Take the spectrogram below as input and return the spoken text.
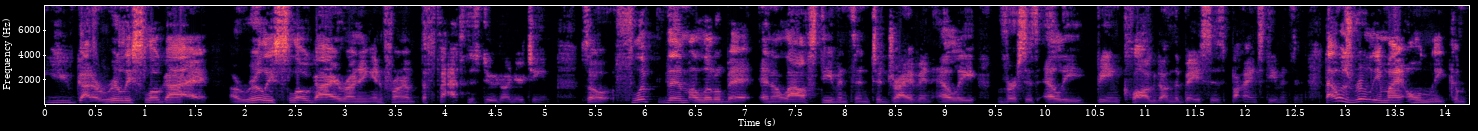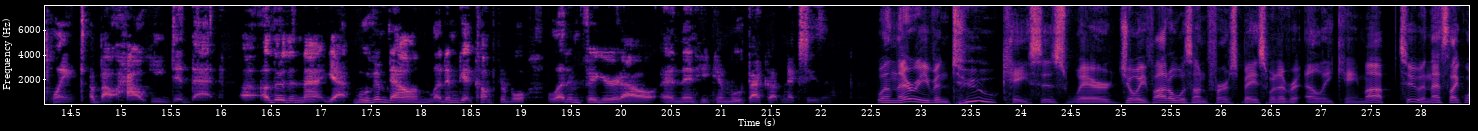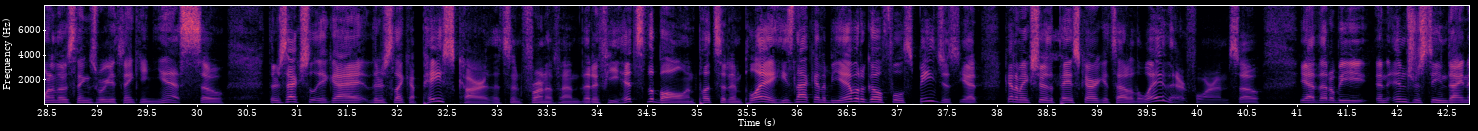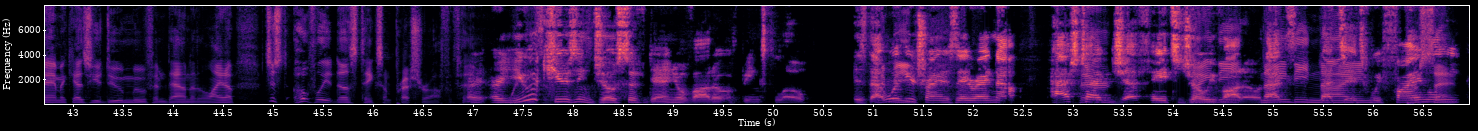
you've got a really slow guy, a really slow guy running in front of the fastest dude on your team. So flip them a little bit and allow Stephenson to drive in Elly versus Elly being clogged on the bases behind Stephenson. That was really my only complaint about how he did that. Uh, other than that, yeah, move him down, let him get comfortable, let him figure it out, and then he can move back up next season. Well, there were even two cases where Joey Votto was on first base whenever Elly came up, too. And that's like one of those things where you're thinking, yes, so there's actually a guy, there's like a pace car that's in front of him that if he hits the ball and puts it in play, he's not going to be able to go full speed just yet. Got to make sure the pace car gets out of the way there for him. So, yeah, that'll be an interesting dynamic as you do move him down in the lineup. Just hopefully it does take some pressure off of him. Are, are you accusing Joseph Daniel Votto of being slow? Is that I what mean, you're trying to say right now? Hashtag Jeff hates Joey 90, Votto. That's, that's it. We finally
